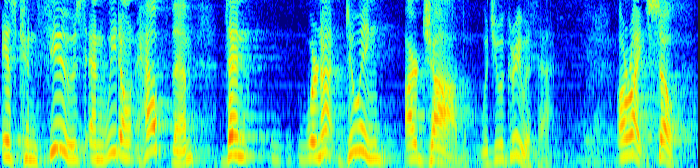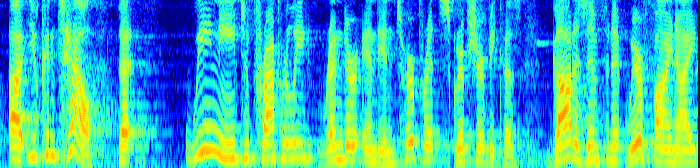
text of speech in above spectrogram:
is confused and we don't help them, then we're not doing our job. Would you agree with that? All right, so uh, you can tell that we need to properly render and interpret Scripture because God is infinite, we're finite,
